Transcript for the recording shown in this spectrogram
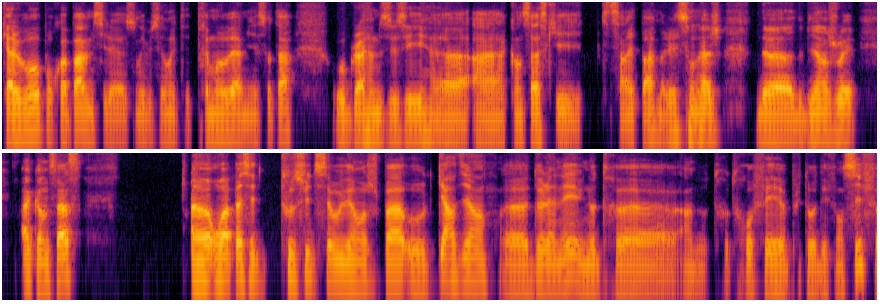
Calvo, pourquoi pas, même si son début de saison était très mauvais à Minnesota, ou Graham Zuzi euh, à Kansas qui ne s'arrête pas, malgré son âge, de, bien jouer à Kansas. Euh, on va passer tout de suite, si ça vous dérange pas, au gardien euh, de l'année, une autre, un autre trophée plutôt défensif.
